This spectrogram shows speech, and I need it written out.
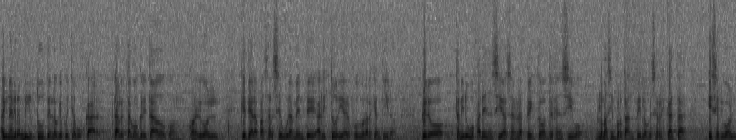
Hay una gran virtud en lo que fuiste a buscar. Claro, está concretado con, el gol que te hará pasar seguramente a la historia del fútbol argentino. Pero también hubo falencias en el aspecto defensivo. Lo más importante, lo que se rescata, es el gol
